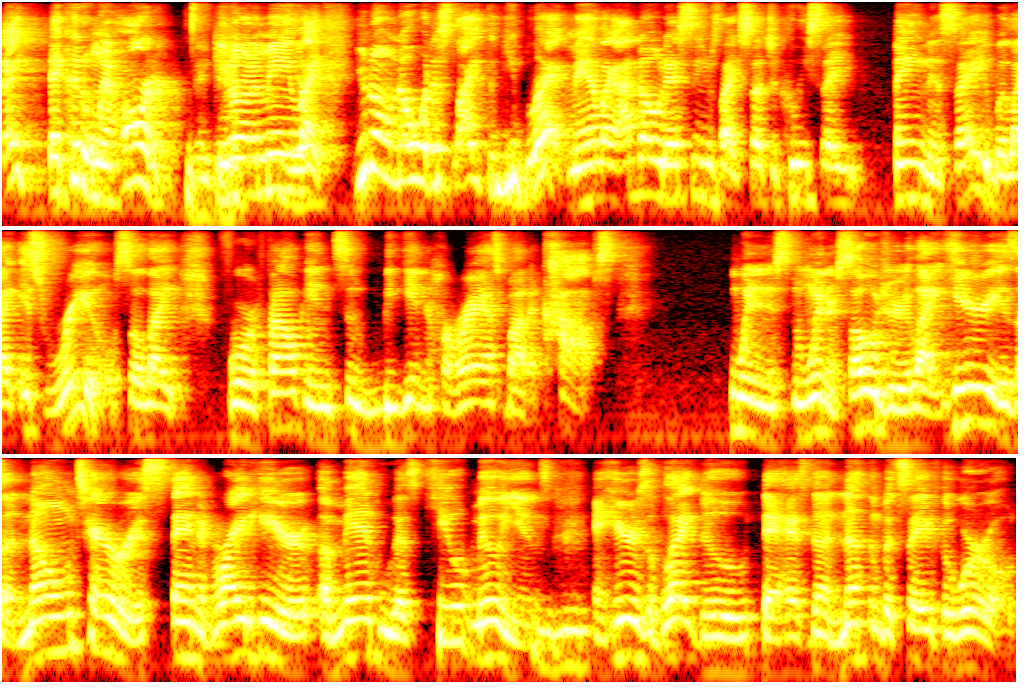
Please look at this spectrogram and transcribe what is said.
they they could have went harder. You know what I mean? Yeah. Like you don't know what it's like to be black, man. Like I know that seems like such a cliche thing to say, but like it's real. So like for Falcon to be getting harassed by the cops when it's the Winter Soldier, like here is a known terrorist standing right here, a man who has killed 1000000s Mhm. and here's a black dude that has done nothing but save the world,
